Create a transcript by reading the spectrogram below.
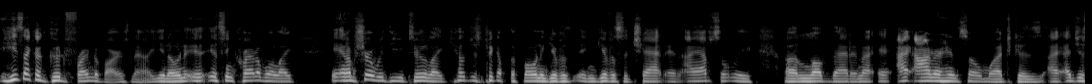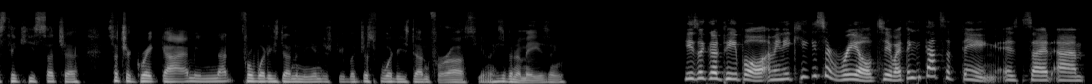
he's like a good friend of ours now you know? And it, it's incredible like and i'm sure with you too like he'll just pick up the phone and give us and give us a chat and i absolutely uh, love that and i i honor him so much because I, I just think he's such a such a great guy i mean not for what he's done in the industry but just what he's done for us you know he's been amazing He's a good people. I mean, he keeps it real too. I think that's the thing is that um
